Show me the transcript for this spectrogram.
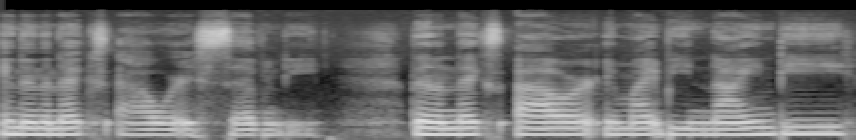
And then the next hour is 70. Then the next hour, it might be 90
